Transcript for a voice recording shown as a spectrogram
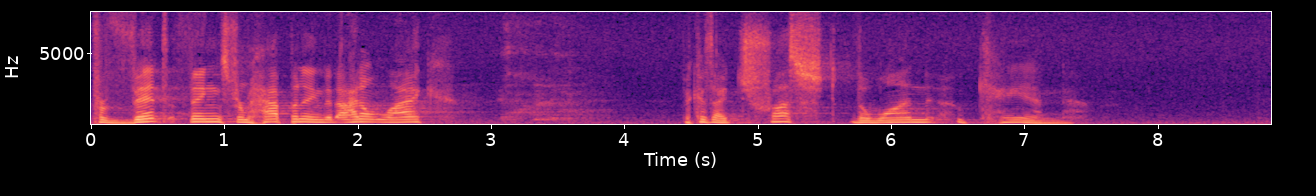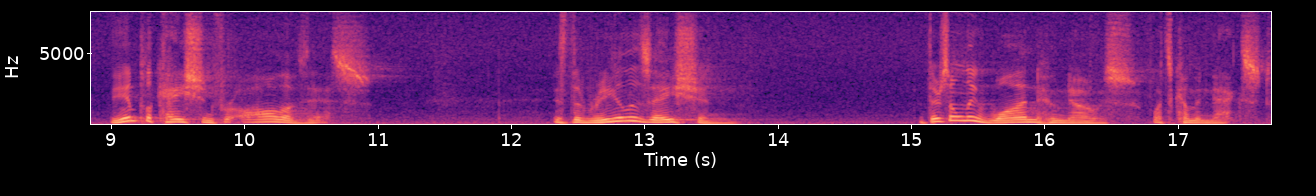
prevent things from happening that I don't like because I trust the one who can. The implication for all of this is the realization that there's only one who knows what's coming next.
